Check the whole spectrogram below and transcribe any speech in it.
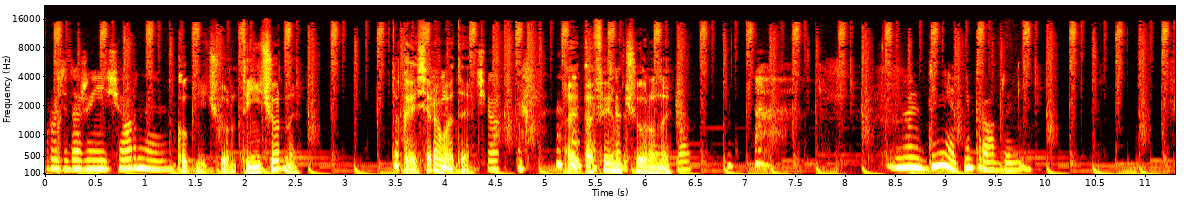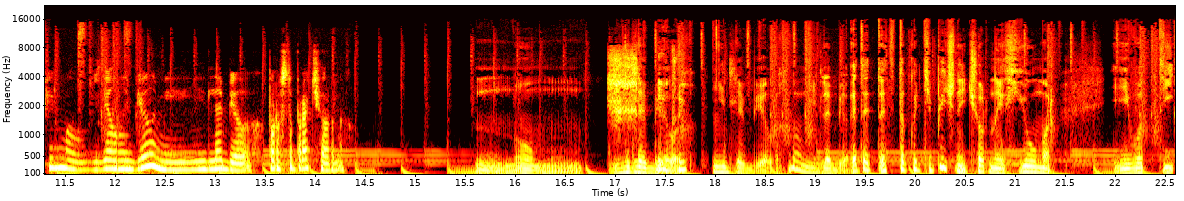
Вроде даже и не черные. Как не черный? Ты не черная? Такая сероватая. А, а фильм черный. Ну, да нет, неправда. Фильмы сделаны белыми и для белых. Просто про черных. Ну, не для белых. Не для белых. Ну, не для белых. Это, это такой типичный черный юмор. И вот и-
